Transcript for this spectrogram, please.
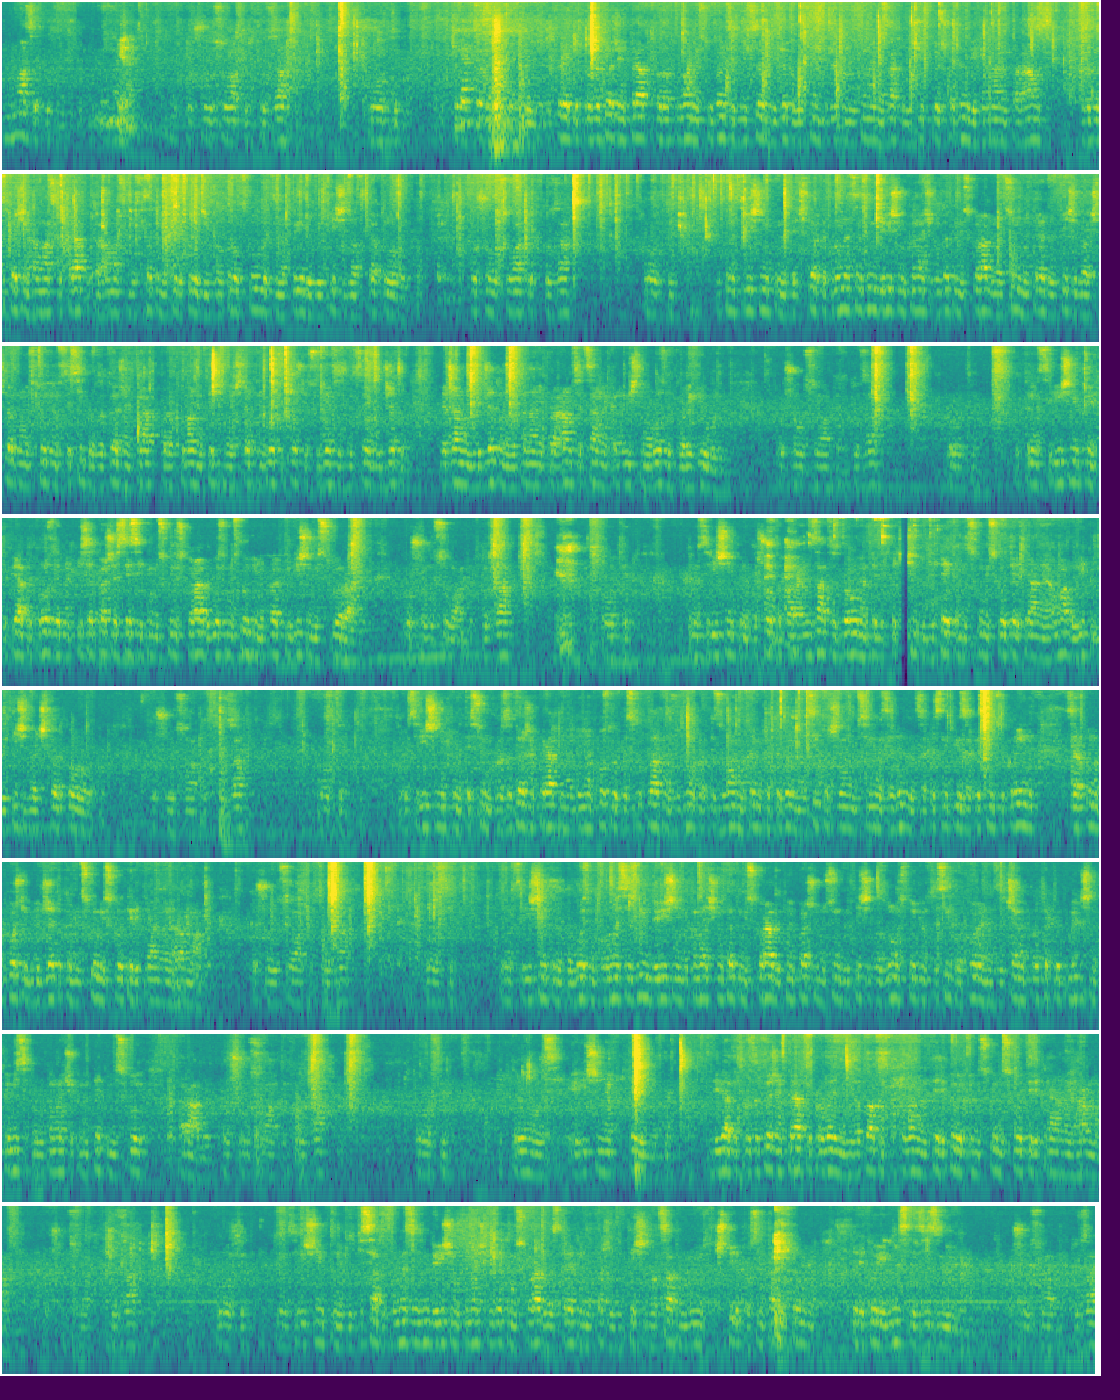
Нема запитань? Ні. Прошу голосувати, хто за, проти. Дякую. Третє, про затвердження порядку рахування субвенцій з місцевого бюджету обласним бюджетом на виконання заходів 6.1 регіональних програм забезпечення громадського порядку та громадської безпеки на території Дніпропетровської області на період 2025 року. Прошу голосувати, хто за, проти. Рішення прийнято. Четверте. Про внесення змін до рішення виконавчого комітету міської ради на 7 2024 197 про затвердження порядку порахування у 2024 році коштів субвенцій з місцевого бюджету державного бюджету на виконання програм соціально-економічного розвитку регіонів. Прошу голосувати. Хто за? Проти. Утримався. Рішення прийнято. П'яте. Про розгляд на 51 сесії Комісської міської ради 8 скликання проекту рішення міської ради. Прошу голосувати. Хто за? Проти. Утримався. Рішення прийнято. Шосте. Про організацію здоров'я та відпочинку дітей Комісської міської територіальної громади влітку 2024 року. Прошу голосувати. Хто за? Проти. Рішення. Сьоме. Про затвердження порядку надання послуг безоплатного зубного протезування окремих категорій осіб та членів сімей загиблих захисників захисниць України за рахунок коштів бюджету Кам'янської міської територіальної громади. Прошу голосувати. Рішення прийнято. Восьме. Про внесення змін до рішення виконавчого комітету міської ради на 1.07.2022 197 про створення надзвичайної протиепідемічної комісії по виконавчому комітету міської ради. Прошу голосувати. За? Проти. Підтрималось. Рішення прийнято. Дев'яте. Про затвердження порядку проведення безоплатного паркування на території Кам'янської міської територіальної громади. Рішення прийнято. Десяте. Про змін до рішення виконавчого комітету міської ради 23.01.2020 номер 4 про санітарне вторгнення території міста зі змінами. Прошу голосувати. Хто за?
